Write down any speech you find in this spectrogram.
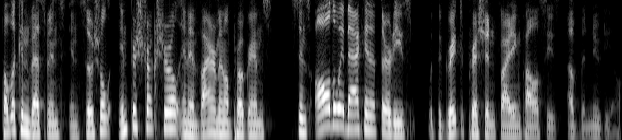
public investments in social, infrastructural, and environmental programs since all the way back in the 30s with the Great Depression fighting policies of the New Deal.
